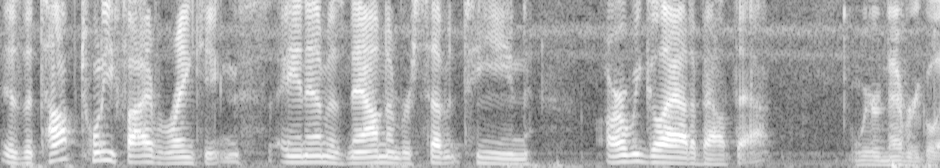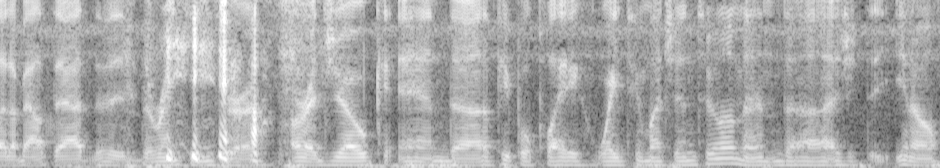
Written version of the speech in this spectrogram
is the top 25 rankings. A&M is now number 17. Are we glad about that? We're never glad about that. The, the rankings are, are a joke, and uh, people play way too much into them. And uh, as you, you know,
